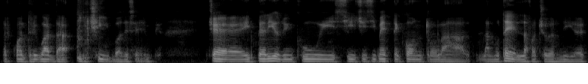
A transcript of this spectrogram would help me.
per quanto riguarda il cibo, ad esempio. C'è il periodo in cui si, ci si mette contro la, la Nutella, faccio per dire,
